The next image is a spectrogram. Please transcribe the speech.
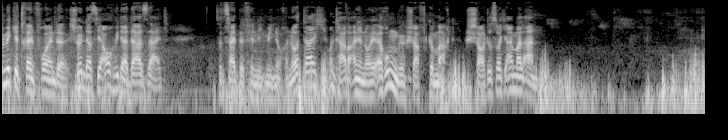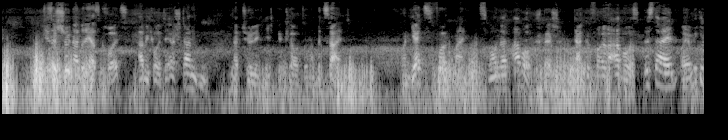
Liebe Mickey-Train-Freunde, schön, dass ihr auch wieder da seid. Zurzeit befinde ich mich noch in Norddeich und habe eine neue Errungenschaft gemacht. Schaut es euch einmal an. Dieses schöne Andreaskreuz habe ich heute erstanden. Natürlich nicht geklaut, sondern bezahlt. Und jetzt folgt mein 200 Abo-Special. Danke für eure Abos. Bis dahin, euer Mickey.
